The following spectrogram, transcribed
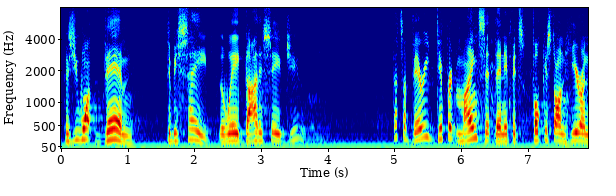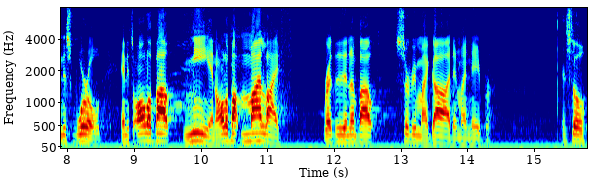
Because you want them to be saved the way God has saved you. That's a very different mindset than if it's focused on here in this world and it's all about me and all about my life rather than about serving my God and my neighbor. And so,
